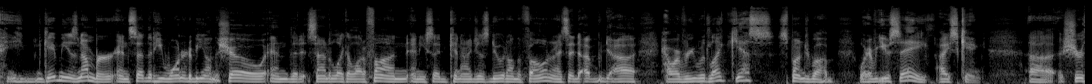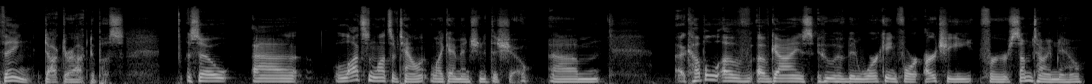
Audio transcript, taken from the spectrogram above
he gave me his number and said that he wanted to be on the show and that it sounded like a lot of fun. And he said, "Can I just do it on the phone?" And I said, uh, uh, "However you would like." Yes, SpongeBob. Whatever you say, Ice King. Uh, sure thing, Doctor Octopus. So uh, lots and lots of talent, like I mentioned at the show. Um, a couple of, of guys who have been working for Archie for some time now,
